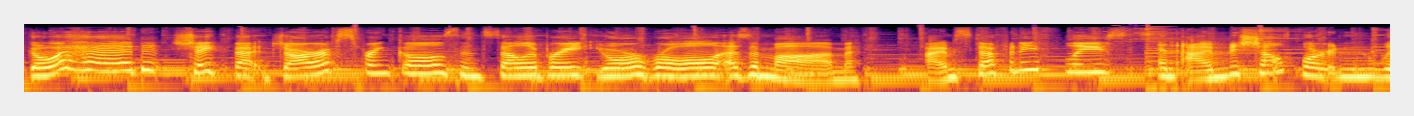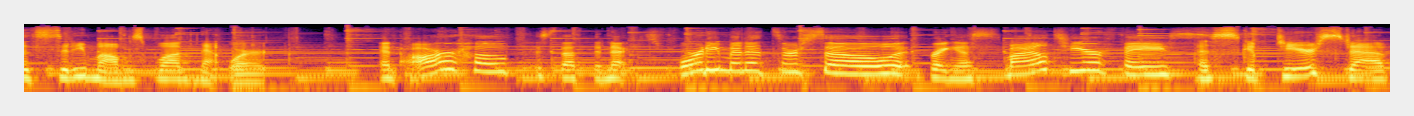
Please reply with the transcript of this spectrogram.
Go ahead, shake that jar of sprinkles and celebrate your role as a mom. I'm Stephanie Fleece. And I'm Michelle Thornton with City Moms Blog Network. And our hope is that the next 40 minutes or so bring a smile to your face, a skip to your step,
